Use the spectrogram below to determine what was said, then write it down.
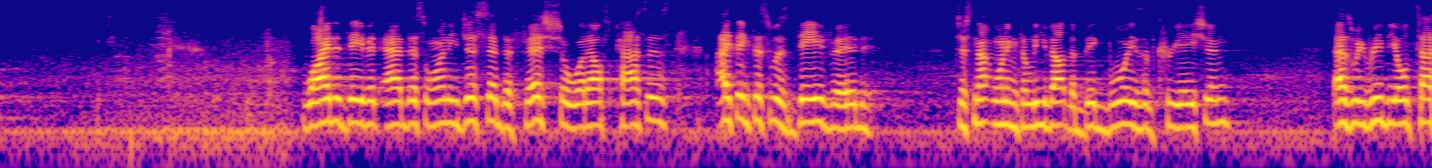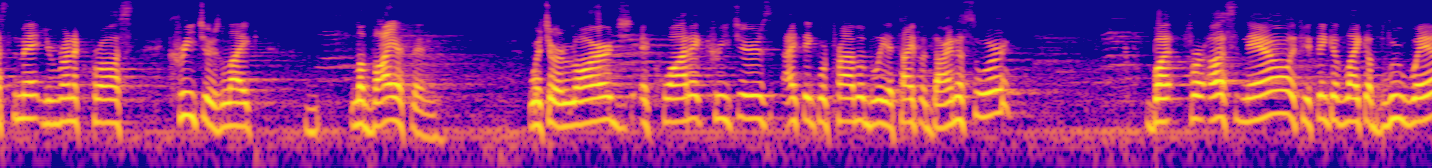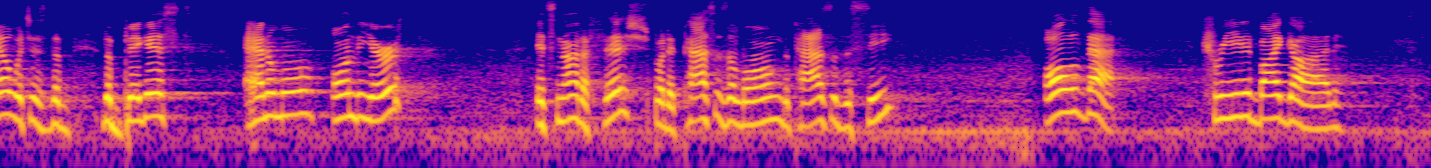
Why did David add this one? He just said the fish, so what else passes? I think this was David just not wanting to leave out the big boys of creation. As we read the Old Testament, you run across creatures like Leviathan, which are large aquatic creatures. I think we're probably a type of dinosaur. But for us now, if you think of like a blue whale, which is the, the biggest animal on the earth, it's not a fish, but it passes along the paths of the sea. All of that created by God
